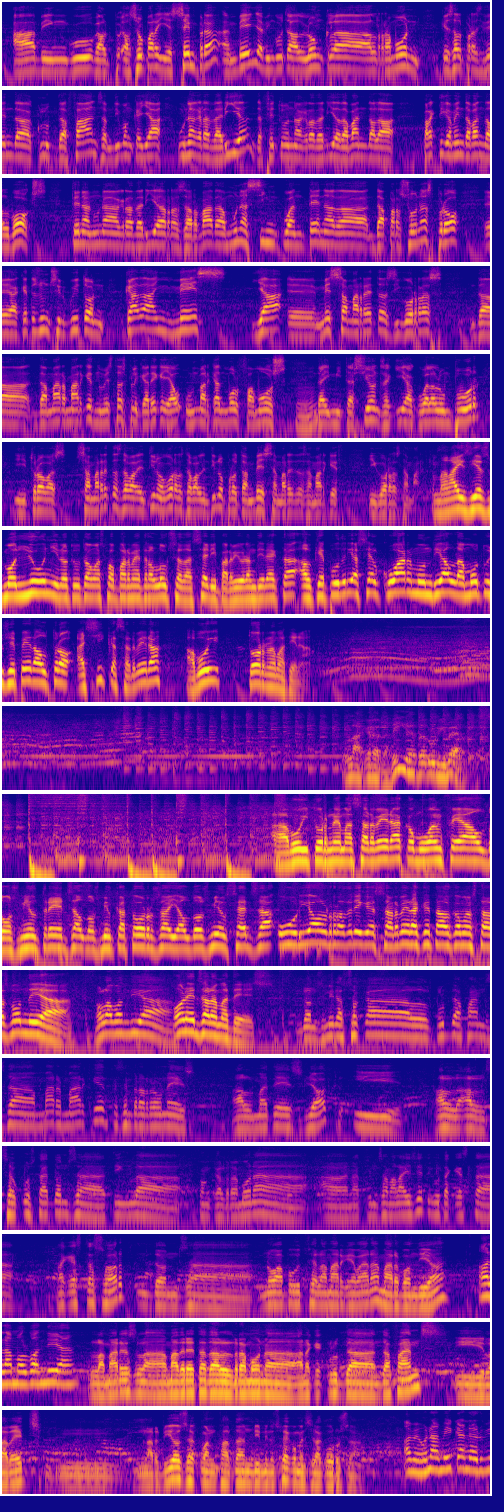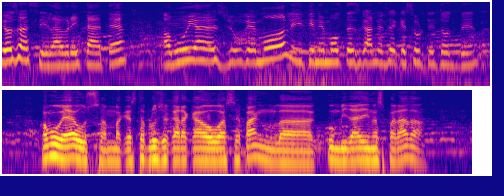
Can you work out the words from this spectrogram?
Ha vingut, el, el seu pare hi és sempre amb ell, ha vingut l'oncle el Ramon, que és el president de club de fans, em diuen que hi ha una graderia, de fet una graderia davant de la, pràcticament davant del box, tenen una graderia reservada amb una cinquantena de, de persones, però eh, aquest és un circuit on cada any més hi ha eh, més samarretes i gorres de, de Marc Márquez. Només t'explicaré que hi ha un mercat molt famós mm -hmm. d'imitacions aquí a Kuala Lumpur i trobes samarretes de Valentino, gorres de Valentino, però també samarretes de Márquez i gorres de Márquez. Malàisia és molt lluny i no tothom es pot permetre el luxe de ser-hi per viure en directe el que podria ser el quart mundial de MotoGP del tro. Així que Cervera avui torna a matinar. La graderia de l'univers. Avui tornem a Cervera, com ho vam fer el 2013, el 2014 i el 2016. Oriol Rodríguez Cervera, què tal, com estàs? Bon dia. Hola, bon dia. On ets ara mateix? Doncs mira, sóc al club de fans de Marc Márquez, que sempre reuneix al mateix lloc, i al, al seu costat doncs, eh, tinc la... Com que el Ramon ha, ha anat fins a Malàisia, ha tingut aquesta, aquesta sort, doncs eh, no ha pogut fer la Mar Guevara. Mar, bon dia. Hola, molt bon dia. La Mar és la mà dreta del Ramon a, en aquest club de, de fans i la veig mm, nerviosa quan falten 20 minuts per començar la cursa. Home, una mica nerviosa, sí, la veritat, eh? Avui es juga molt i tenim moltes ganes de que surti tot bé. Com ho veus amb aquesta pluja que ara cau a Sepang, la convidada inesperada?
